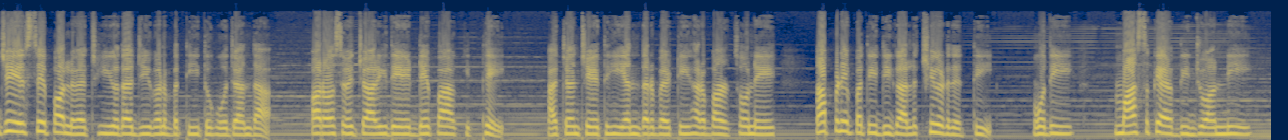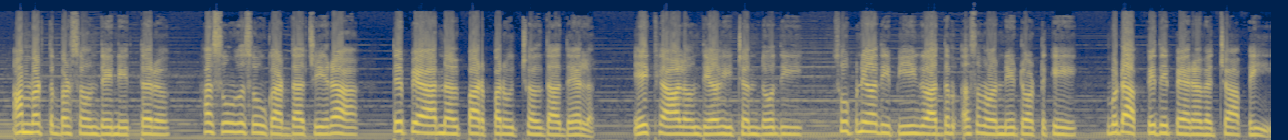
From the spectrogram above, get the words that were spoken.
ਜੇ ਇਸੇ ਭੁੱਲ ਵਿੱਚ ਹੀ ਉਹਦਾ ਜੀਵਨ ਬਤੀਤ ਹੋ ਜਾਂਦਾ, ਪਰ ਉਸ ਵਿਚਾਰੀ ਦੇ ਏਡੇ ਭਾਗ ਕਿੱਥੇ? ਅਚਨਚੇਤ ਹੀ ਅੰਦਰ ਬੈਠੀ ਹਰਬੰਸੋ ਨੇ ਆਪਣੇ ਪਤੀ ਦੀ ਗੱਲ ਛੇੜ ਦਿੱਤੀ। ਉਹਦੀ ਮਸ ਕਰਦੀ ਜਵਾਨੀ, ਅੰਮ੍ਰਿਤ ਬਰਸਾਉਂਦੇ ਨੇਤਰ, ਹਸੂ ਹਸੂ ਕਰਦਾ ਚਿਹਰਾ ਤੇ ਪਿਆਰ ਨਾਲ ਭਰ ਭਰ ਉਛਲਦਾ ਦਿਲ। ਇਹ ਖਿਆਲ ਆਉਂਦਿਆਂ ਹੀ ਚੰਦੋ ਦੀ ਸੁਪਨਿਆਂ ਦੀ ਪੀਂਘ ਆਦਮ ਅਸਮਾਨੇ ਟੁੱਟ ਕੇ ਬੁਢਾਪੇ ਦੇ ਪੈਰਾਂ ਵਿੱਚ ਆ ਪਈ।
